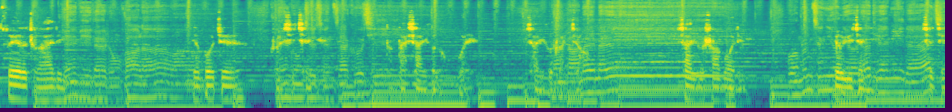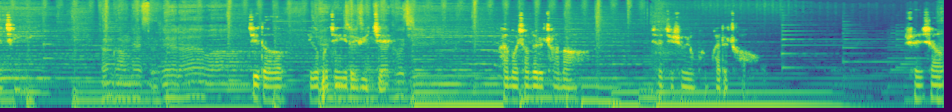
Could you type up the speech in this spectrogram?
岁月的尘埃里，烟波间转息千年，等待下一个轮回，下一个转角，下一个沙漠里，又遇见你，浅浅情意。记得一个不经意的遇见，寒墨相对的刹那，掀起汹涌澎湃的潮，喧嚣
